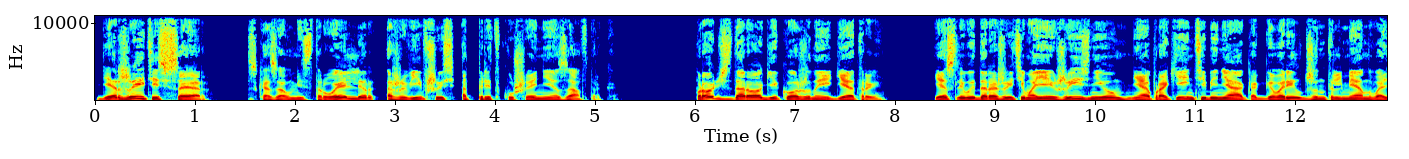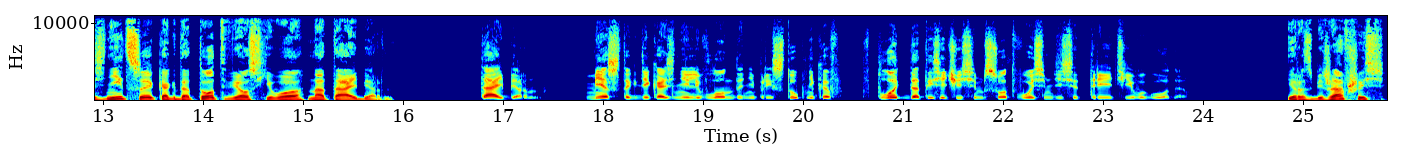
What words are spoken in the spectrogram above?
«Держитесь, сэр», — сказал мистер Уэллер, оживившись от предвкушения завтрака. «Прочь с дороги, кожаные гетры. Если вы дорожите моей жизнью, не опрокиньте меня, как говорил джентльмен Возница, когда тот вез его на Тайберн». Тайберн место, где казнили в Лондоне преступников вплоть до 1783 года. И разбежавшись,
